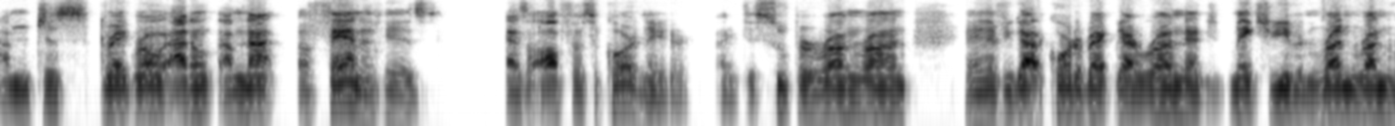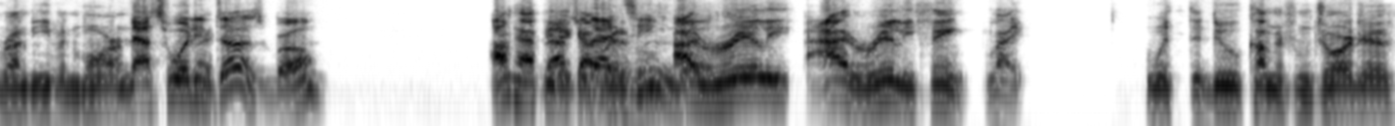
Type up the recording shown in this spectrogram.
I'm just Greg Roman. I don't. I'm not a fan of his as an offensive coordinator. Like the super run, run, and if you got a quarterback that run that makes you even run, run, run even more. And that's what he does, bro. I'm happy That's they got rid of him. team I really, I really think like with the dude coming from Georgia,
